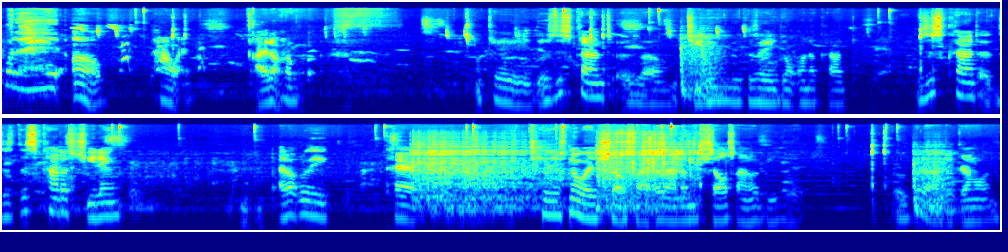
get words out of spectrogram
What the heck? Oh, power. I don't have. Okay, does this count as um, cheating? Because I don't want to count. Does this count? Does this count as cheating? I don't really care. Okay, there's no way shell sign a random shell sign would be here. So we put an underground one.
